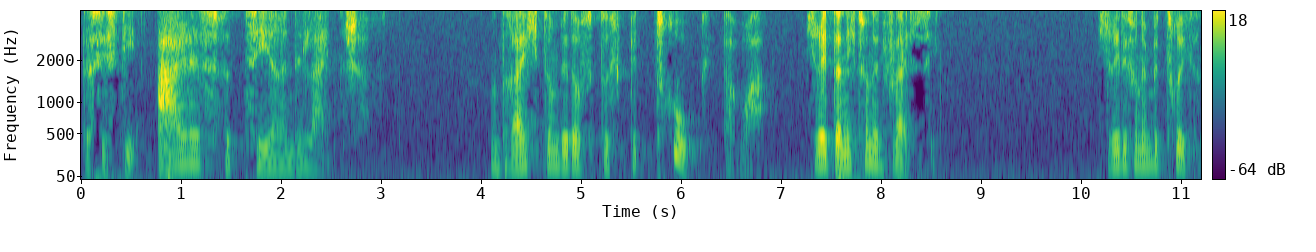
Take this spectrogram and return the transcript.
Das ist die alles verzehrende Leidenschaft. Und Reichtum wird oft durch Betrug erworben. Ich rede da nicht von den Fleißigen. Ich rede von den Betrügern.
